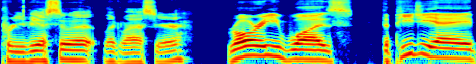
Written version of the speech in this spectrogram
previous to it, like last year. Rory was the PGA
